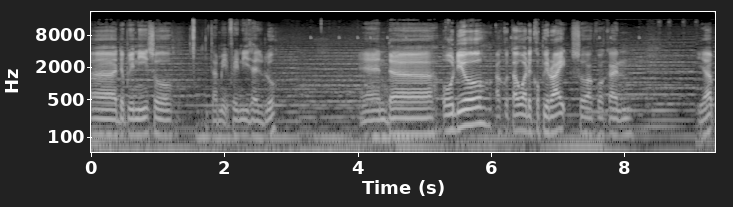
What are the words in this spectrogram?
uh, dia punya ni. So kita ambil friendly saja dulu. And uh, audio aku tahu ada copyright so aku akan Yap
